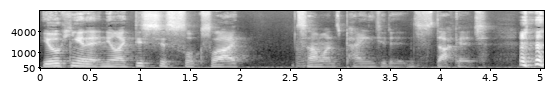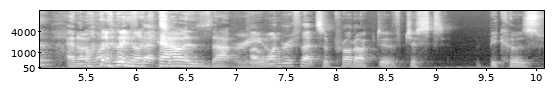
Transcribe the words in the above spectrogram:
you're looking at it and you're like, this just looks like someone's painted it and stuck it. And I wonder if like, that's a- how is that real? I wonder if that's a product of just because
